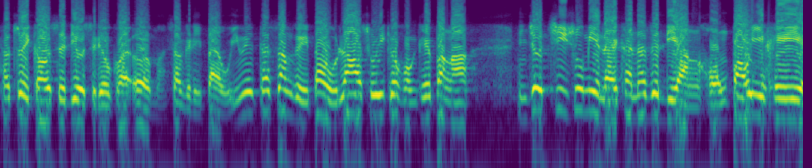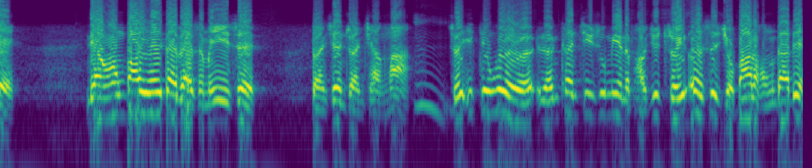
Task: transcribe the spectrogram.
它最高是六十六块二嘛。上个礼拜五，因为它上个礼拜五拉出一根红 K 棒啊，你就技术面来看，它是两红包一黑耶，两红包一黑代表什么意思？短线转强嘛，嗯，所以一定会有人看技术面的跑去追二四九八的宏达电，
